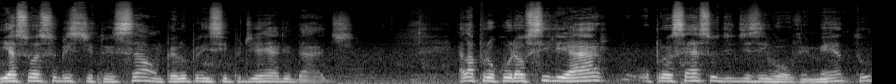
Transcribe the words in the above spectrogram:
e a sua substituição pelo princípio de realidade. Ela procura auxiliar o processo de desenvolvimento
